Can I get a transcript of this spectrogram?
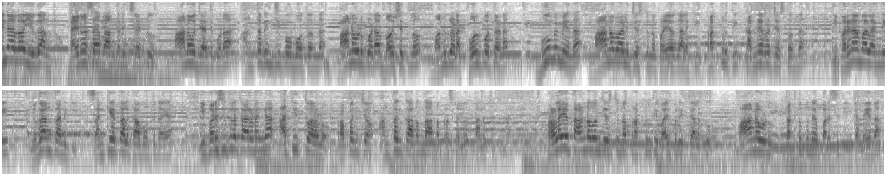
చైనాలో యుగాంతం. డైనోసార్లు అంతరించినట్టు మానవ జాతి కూడా అంతరించిపోబోతోందా? మానవుడు కూడా భవిష్యత్తులో మనుగడ కోల్పోతాడా? భూమి మీద మానవాళి చేస్తున్న ప్రయోగాలకి ప్రకృతి కన్నెర్ర చేస్తోందా? ఈ పరిణామాలన్నీ యుగాంతానికి సంకేతాలు కాబోతున్నాయా? ఈ పరిస్థితుల కారణంగా అతి త్వరలో ప్రపంచం అంతం కానుందా అన్న ప్రశ్నలు తలెత్తుతున్నాయి. ప్రళయ తాండవం చేస్తున్న ప్రకృతి వైపరీత్యాలకు మానవుడు తట్టుకునే పరిస్థితి ఇక లేదా?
